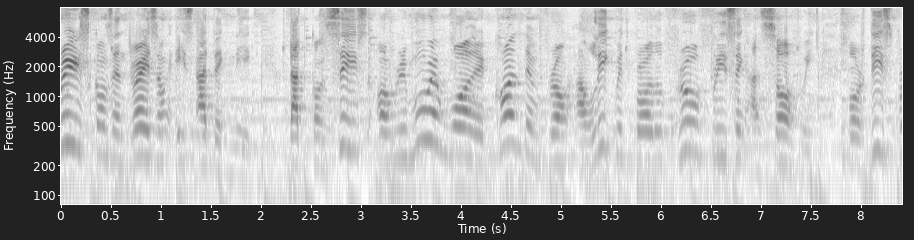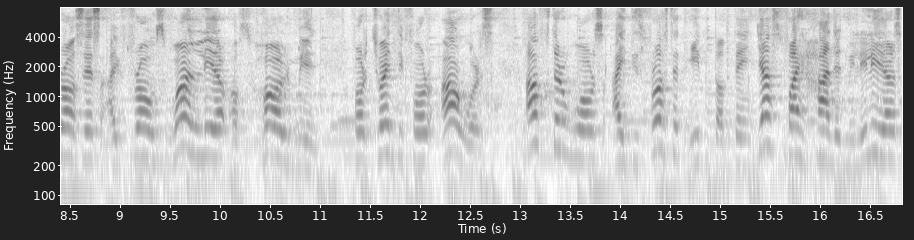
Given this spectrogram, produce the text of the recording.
Freeze concentration is a technique that consists of removing water content from a liquid product through freezing and softening. For this process, I froze one liter of whole milk for 24 hours. Afterwards, I defrosted it to obtain just 500 milliliters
